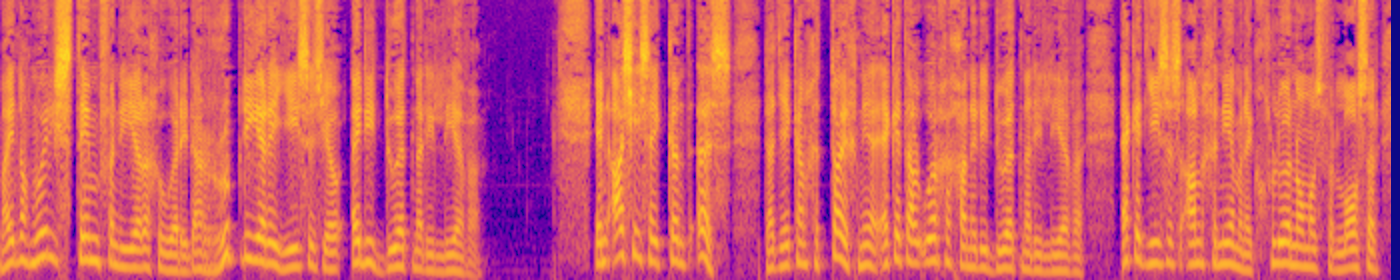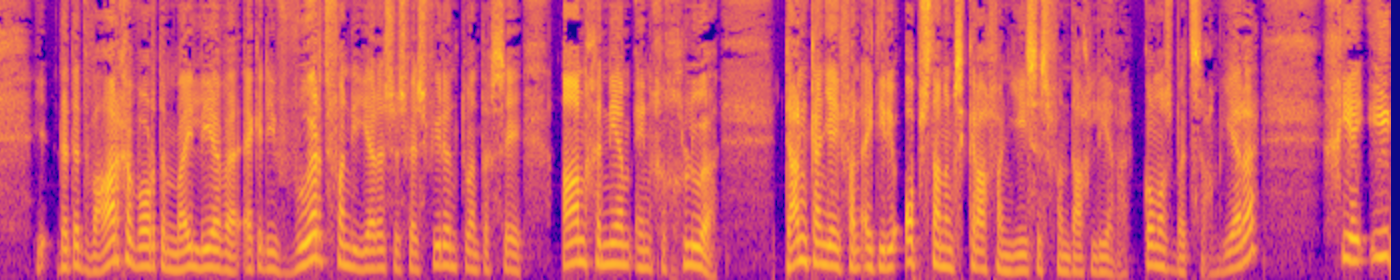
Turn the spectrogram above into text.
maar jy het nog nooit die stem van die Here gehoor nie, dan roep die Here Jesus jou uit die dood na die lewe. En as jy sy kind is, dat jy kan getuig, nee, ek het al oorgegaan uit die dood na die lewe. Ek het Jesus aangeneem en ek glo in hom as verlosser. Dit het waar geword in my lewe. Ek het die woord van die Here soos vers 24 sê, aangeneem en geglo. Dan kan jy vanuit hierdie opstanningskrag van Jesus vandag lewe. Kom ons bid saam. Here, gee u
